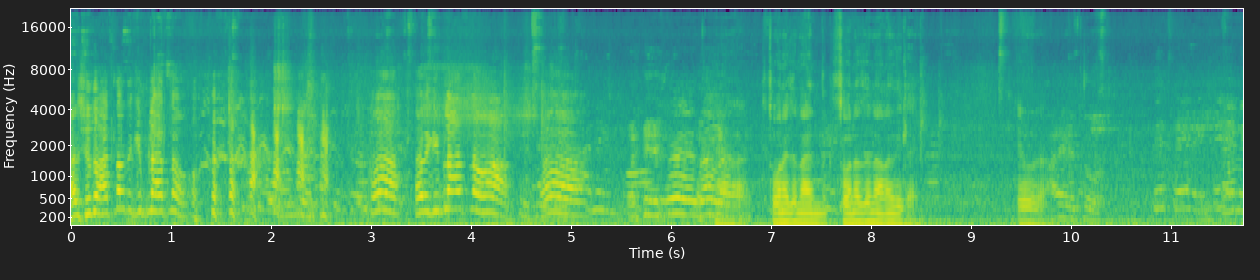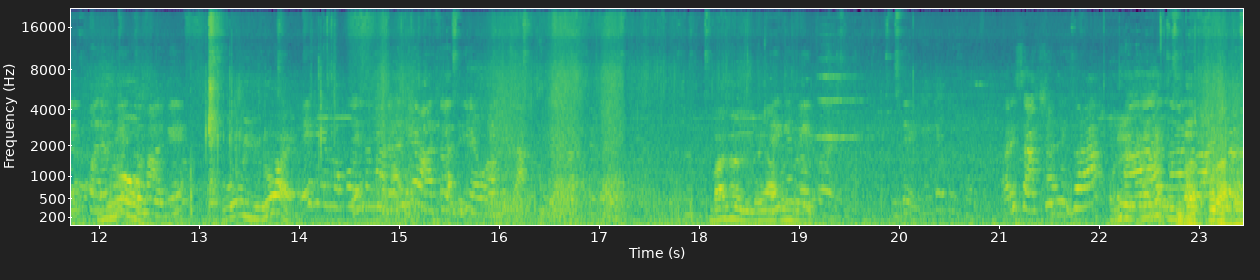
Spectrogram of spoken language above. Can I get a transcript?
अरे शिदू हात लाव गिफ्टला हात लाव. हा अरे गिफ्टला हात लाव हा. हा. सोन्याचं नाणं सोन्याचं नाणं दिलंय. हे बघा. ते ते ते मी परत घेतो मागे हो युरो आहे ए, हे नको हे मला घे, हातात घेवा बाजूला दिलं, भरपूर आले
